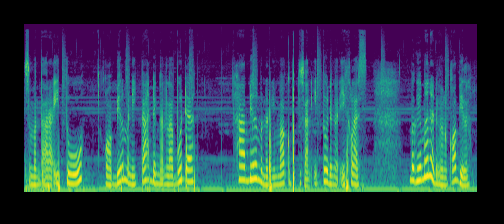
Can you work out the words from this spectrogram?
Sementara itu, Kobil menikah dengan Labuda. Habil menerima keputusan itu dengan ikhlas. Bagaimana dengan Kobil?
